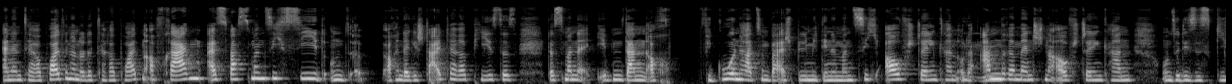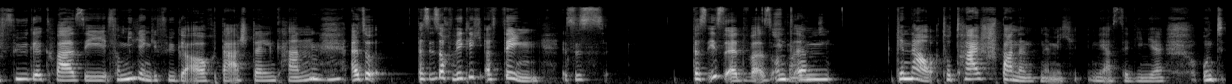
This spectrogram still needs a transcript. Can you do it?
einen Therapeutinnen oder Therapeuten auch fragen, als was man sich sieht. Und auch in der Gestalttherapie ist es, dass man eben dann auch Figuren hat zum Beispiel, mit denen man sich aufstellen kann oder mhm. andere Menschen aufstellen kann und so dieses Gefüge quasi, Familiengefüge auch darstellen kann. Mhm. Also das ist auch wirklich a thing. Es ist, das ist etwas. Spannend. Und ähm, genau, total spannend nämlich in erster Linie. Und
